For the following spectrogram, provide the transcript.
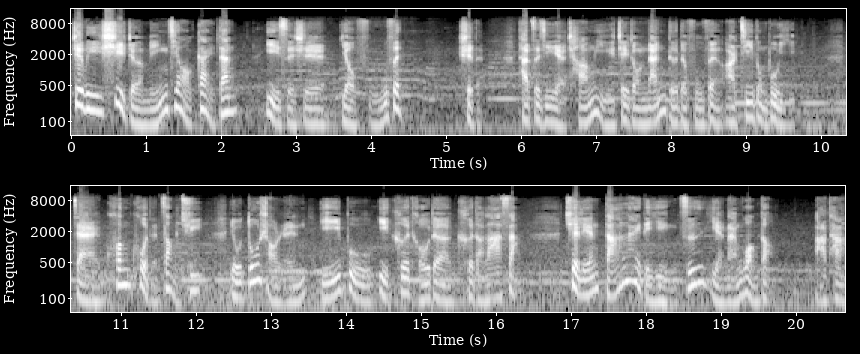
这位侍者名叫盖丹，意思是有福分。是的，他自己也常以这种难得的福分而激动不已。在宽阔的藏区，有多少人一步一磕头的磕到拉萨，却连达赖的影子也难望到，而他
